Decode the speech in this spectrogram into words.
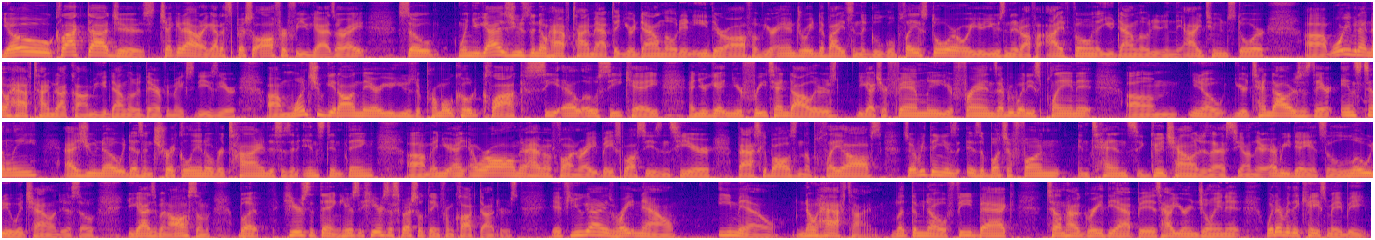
Yo, Clock Dodgers, check it out. I got a special offer for you guys, all right? So, when you guys use the No Halftime app that you're downloading either off of your Android device in the Google Play Store or you're using it off an iPhone that you downloaded in the iTunes Store um, or even at nohalftime.com, you can download it there if it makes it easier. Um, once you get on there, you use the promo code CLOCK, C L O C K, and you're getting your free $10. You got your family, your friends, everybody's playing it. Um, you know, your $10 is there instantly. As you know, it doesn't trickle in over time time. This is an instant thing, um, and you're and we're all in there having fun, right? Baseball season's here, basketball's in the playoffs, so everything is is a bunch of fun, intense, good challenges that I see on there every day. It's loaded with challenges. So you guys have been awesome. But here's the thing. Here's here's a special thing from Clock Dodgers. If you guys right now email no halftime let them know feedback tell them how great the app is how you're enjoying it whatever the case may be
